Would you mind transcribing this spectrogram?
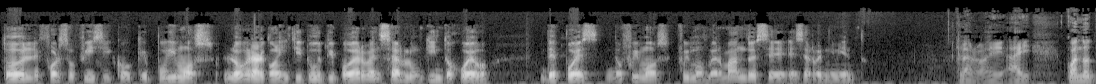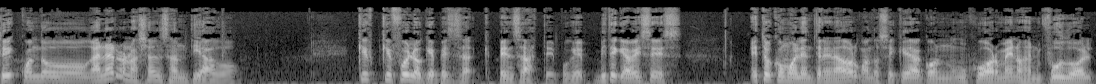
todo el esfuerzo físico que pudimos lograr con el instituto y poder vencerlo un quinto juego, después nos fuimos, fuimos mermando ese, ese rendimiento. Claro, ahí. Cuando, te, cuando ganaron allá en Santiago, ¿qué, qué fue lo que pensaste? Porque viste que a veces, esto es como el entrenador cuando se queda con un jugador menos en fútbol,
